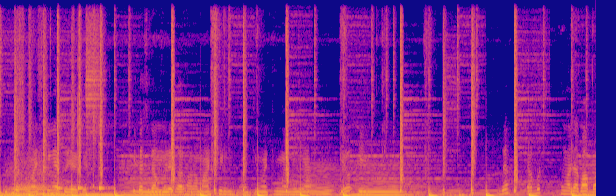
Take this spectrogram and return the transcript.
Itu buat pemancingan tuh ya guys kita sedang melihat orang-orang mancing mancing mancing mania. Yo udah cabut. Nggak ada apa-apa.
